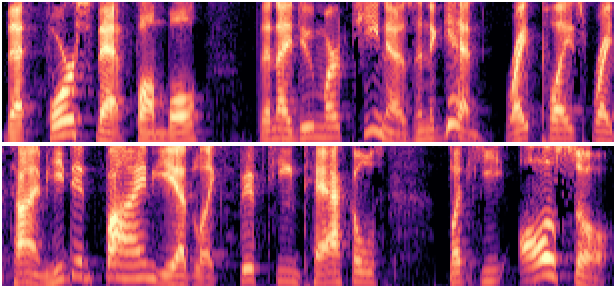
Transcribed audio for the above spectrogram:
that forced that fumble than I do Martinez. And again, right place, right time. He did fine. He had like 15 tackles, but he also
